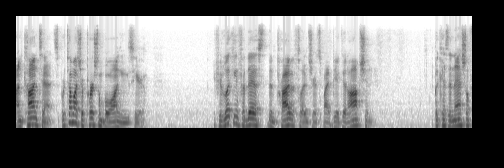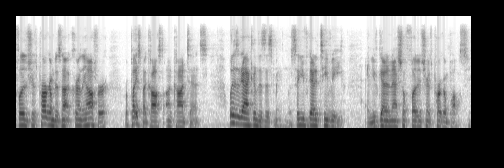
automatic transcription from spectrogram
on contents. We're talking about your personal belongings here. If you're looking for this, then private flood insurance might be a good option because the National Flood Insurance Program does not currently offer replacement cost on contents. What exactly does this mean? Let's say you've got a TV and you've got a National Flood Insurance Program policy,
